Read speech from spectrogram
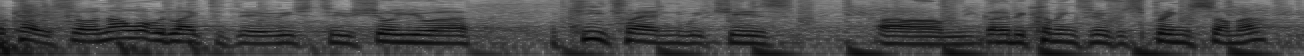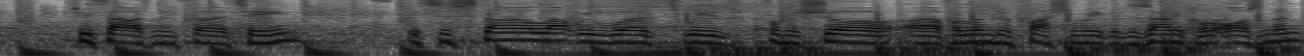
Okay, so now what we'd like to do is to show you a, a key trend which is um, going to be coming through for spring summer 2013. It's a style that we worked with from a show uh, for London Fashion Week, a designer called Osman.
